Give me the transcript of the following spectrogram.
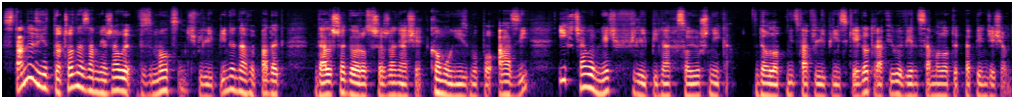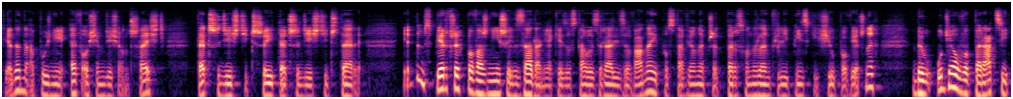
Stany Zjednoczone zamierzały wzmocnić Filipiny na wypadek dalszego rozszerzania się komunizmu po Azji i chciały mieć w Filipinach sojusznika. Do lotnictwa filipińskiego trafiły więc samoloty P-51, a później F-86, T-33 i T-34. Jednym z pierwszych poważniejszych zadań, jakie zostały zrealizowane i postawione przed personelem filipińskich sił powietrznych, był udział w operacji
